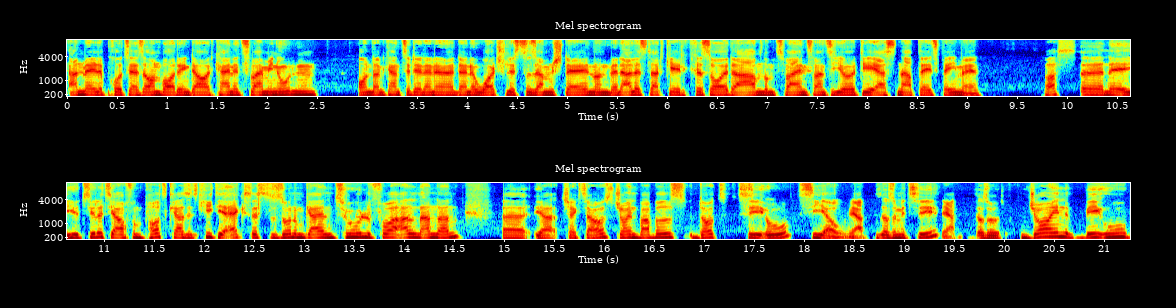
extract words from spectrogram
Anmeldeprozess, Onboarding dauert keine zwei Minuten und dann kannst du dir deine, deine Watchlist zusammenstellen und wenn alles glatt geht, kriegst du heute Abend um 22 Uhr die ersten Updates per E-Mail was äh, eine Utility auch vom Podcast. Jetzt kriegt ihr Access zu so einem geilen Tool vor allen anderen. Äh, ja, checkt's aus. Joinbubbles.co. CO, ja. Also mit C. Ja. Also join b u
